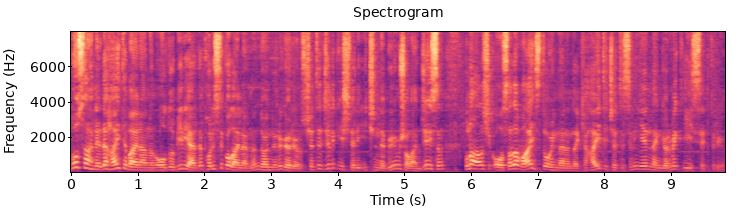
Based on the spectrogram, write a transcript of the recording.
Bu sahnede Haiti bayrağının olduğu bir yerde polislik olaylarının döndüğünü görüyoruz. Çetecilik işleri içinde büyümüş olan Jason buna alışık olsa da Vice City oyunlarındaki Haiti çetesini yeniden görmek iyi hissettiriyor.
